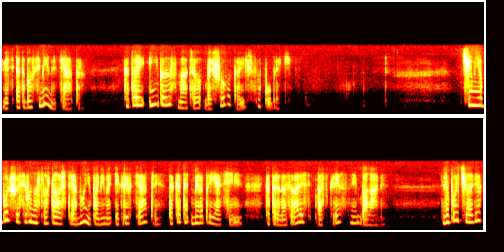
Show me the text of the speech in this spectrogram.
Ведь это был семейный театр, который и не предусматривал большого количества публики. Чем я больше всего наслаждалась в Трианоне, помимо игры в театре, так это мероприятиями, которые назывались воскресными балами. Любой человек,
